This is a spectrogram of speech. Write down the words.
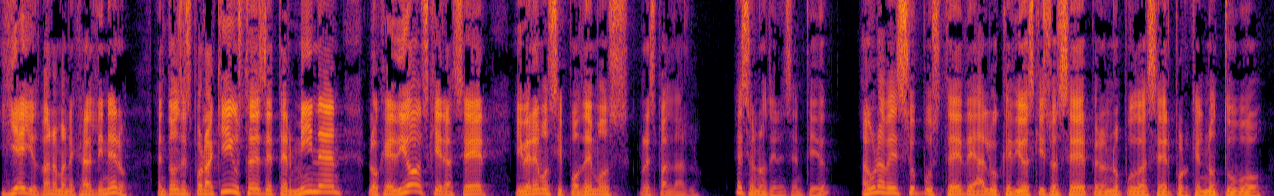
y ellos van a manejar el dinero. Entonces, por aquí ustedes determinan lo que Dios quiere hacer y veremos si podemos respaldarlo. Eso no tiene sentido. ¿Alguna vez supo usted de algo que Dios quiso hacer, pero no pudo hacer porque él no tuvo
